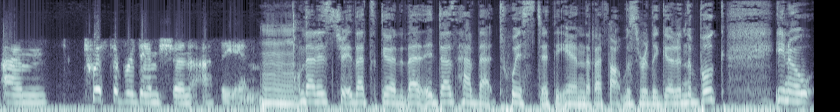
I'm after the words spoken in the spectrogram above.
um, twist of redemption at the end. Mm, that is true. That's good. That it does have that twist at the end that I thought was really good. And the book, you know,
